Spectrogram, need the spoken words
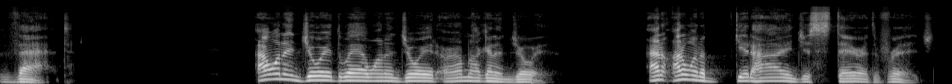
that. I want to enjoy it the way I want to enjoy it, or I'm not going to enjoy it. I don't. I don't want to get high and just stare at the fridge.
